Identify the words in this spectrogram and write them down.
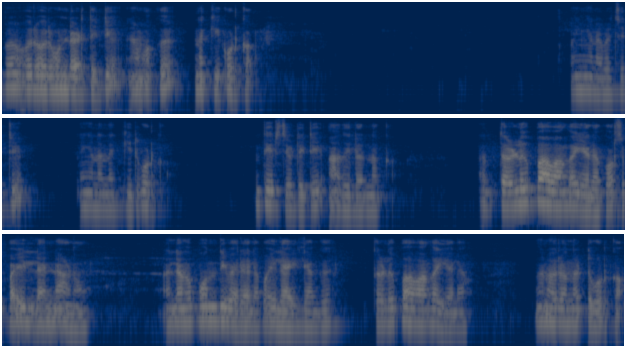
അപ്പോൾ ഓരോരോ ഉണ്ട എടുത്തിട്ട് നമുക്ക് നക്കി കൊടുക്കാം. ഇങ്ങനെ വെച്ചിട്ട് ഇങ്ങനെ നെക്കിയിട്ട് കൊടുക്കാം. തിരിച്ചിട്ടിട്ട് അതിലൊന്ന് നിൽക്കാം തെളിപ്പാവാൻ കഴിയല കുറച്ച് പൈല അല്ലെങ്കിൽ പൊന്തി വരല. പൈലായില്ലെങ്കിൽ തെളിപ്പാവാൻ കഴിയില്ല. അങ്ങനെ ഓരോന്ന് ഇട്ട് കൊടുക്കാം.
